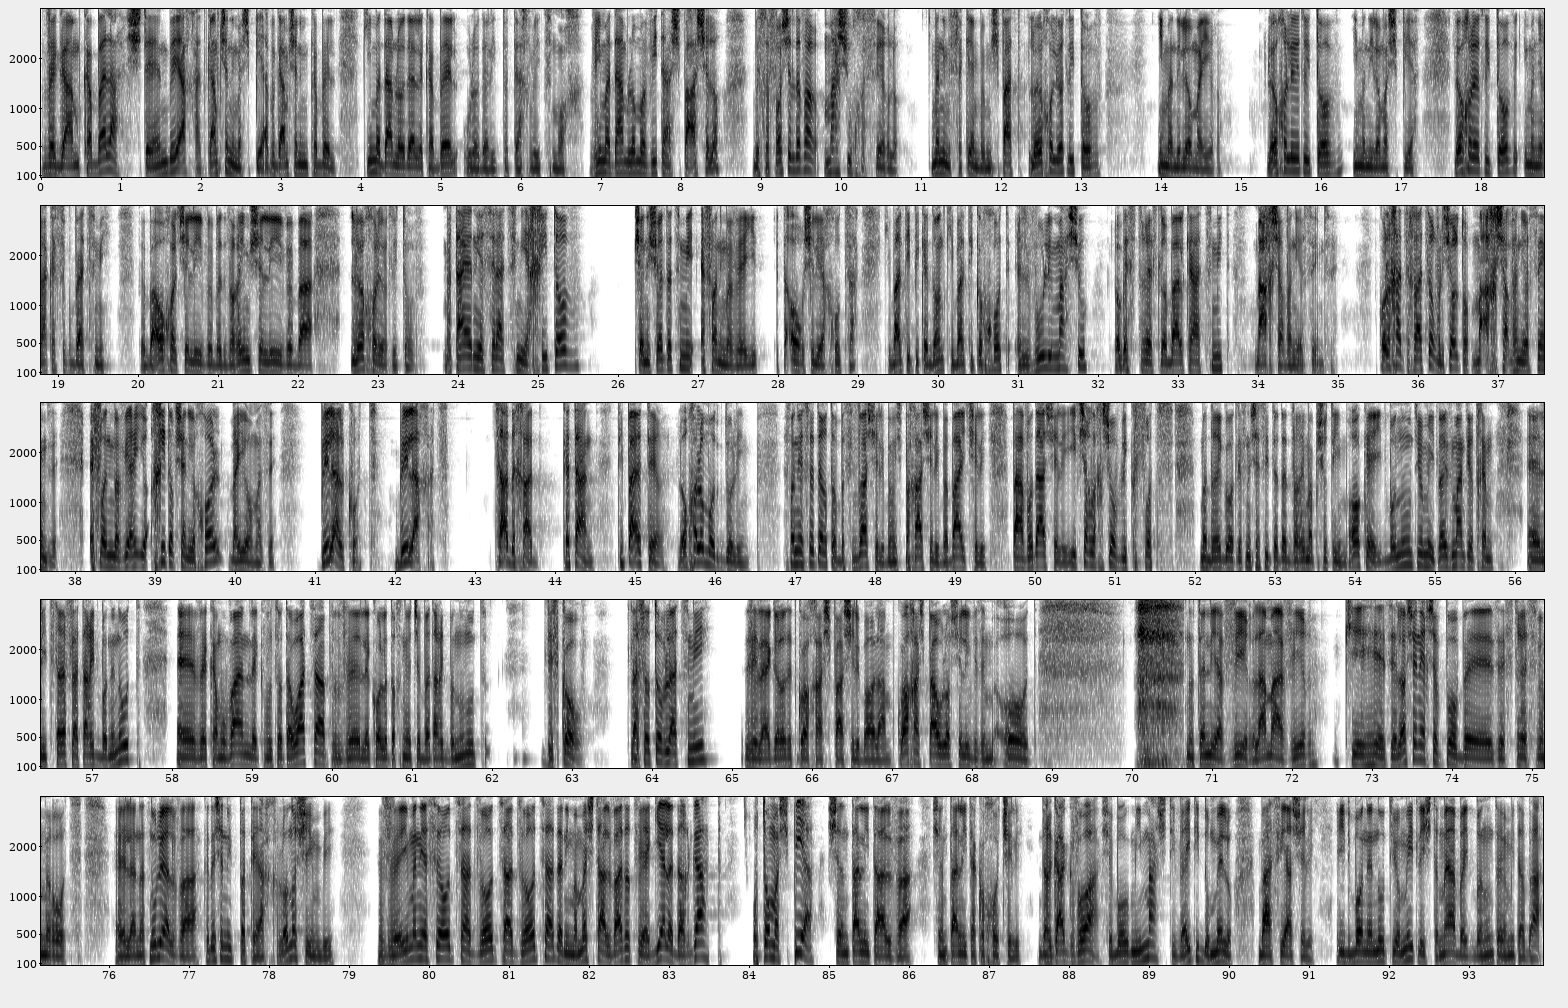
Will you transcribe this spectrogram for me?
וגם קבלה, שתיהן ביחד, גם כשאני משפיע וגם כשאני מקבל. כי אם אדם לא יודע לקבל, הוא לא יודע להתפתח ולצמוח. ואם אדם לא מביא את ההשפעה שלו, בסופו של דבר משהו חסר לו. אם אני מסכם במשפט, לא יכול להיות לי טוב אם אני לא מהיר. לא יכול להיות לי טוב אם אני לא משפיע. לא יכול להיות לי טוב אם אני רק עסוק בעצמי. ובאוכל שלי ובדברים שלי וב... לא יכול להיות לי טוב. מתי אני אעשה לעצמי הכי טוב? כשאני שואל את עצמי איפה אני מביא את האור שלי החוצה. קיבלתי פיקדון, קיבלתי כוחות, הלוו לי משהו, לא בסטרס, לא בהלקאה עצמית, מה עכשיו אני עושה עם זה? כל אחד צריך לעצור ולשאול אותו, מה עכשיו אני עושה עם זה? איפה אני מביא הכי טוב שאני יכול ביום הזה? בלי להלקות, בלי לחץ. צעד אחד, קטן, טיפה יותר, לא חלומות גדולים. איפה אני אעשה יותר טוב? בסביבה שלי, במשפחה שלי, בבית שלי, בעבודה שלי. אי אפשר לחשוב לקפוץ מדרגות לפני שעשית את הדברים הפשוטים. אוקיי, התבוננות יומית, לא הזמנתי אתכם אה, להצטרף לאתר התבוננות, אה, וכמובן לקבוצות הוואטסאפ ולכל התוכניות שבאתר התבוננות. לזכור, לעשות טוב לעצמי זה לגלות את כוח ההשפעה שלי בעולם. כוח ההשפעה הוא לא שלי וזה מאוד... נותן לי אוויר, למה אוויר? כי זה לא שאני עכשיו פה באיזה סטרס ומרוץ, אלא נתנו לי הלוואה כדי שאני אתפתח, לא נושים בי, ואם אני אעשה עוד צעד ועוד צעד ועוד צעד, אני אממש את ההלוואה הזאת ויגיע לדרגת אותו משפיע שנתן לי את ההלוואה, שנתן לי את הכוחות שלי, דרגה גבוהה שבו מימשתי והייתי דומה לו בעשייה שלי. התבוננות יומית להשתמע בהתבוננות היומית הבאה.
